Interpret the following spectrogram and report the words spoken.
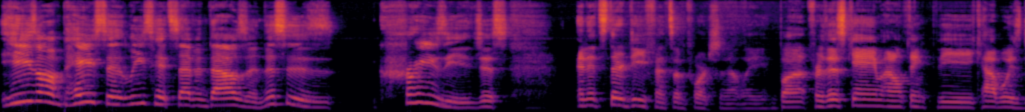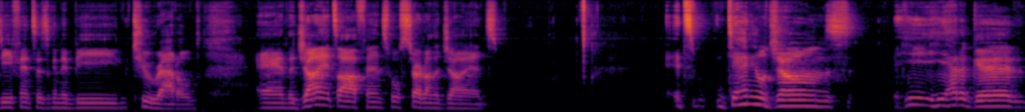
He's on pace to at least hit 7000. This is crazy. Just and it's their defense, unfortunately. But for this game, I don't think the Cowboys' defense is going to be too rattled. And the Giants' offense, we'll start on the Giants. It's Daniel Jones. He he had a good,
